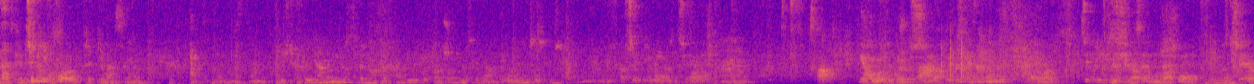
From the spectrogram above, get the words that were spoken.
Ne, s tím třetím. Třetím. Když uděláme minus 7, tak tam bude potom to minus 1 a to něco spíš. A třetí minus tři. Mm. A, jo. Tyhle, to konečně si děláte. Třetí minus Pětkrát tři. nula. Minus tři, jo.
